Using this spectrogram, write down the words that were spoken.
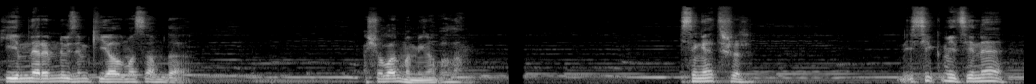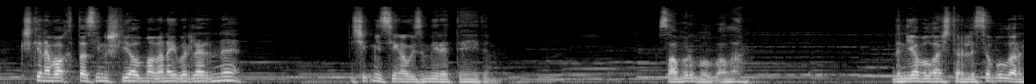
киімдерімді өзім кие алмасам да ашуланма миңа балам. Есіңе түшір ничек мен сені кішкене уақытта сен эшли алмаған әйберләрне ничек мен сиңа өзім едім сабыр бол балам. Дөнья булгач төрлесе булыр.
